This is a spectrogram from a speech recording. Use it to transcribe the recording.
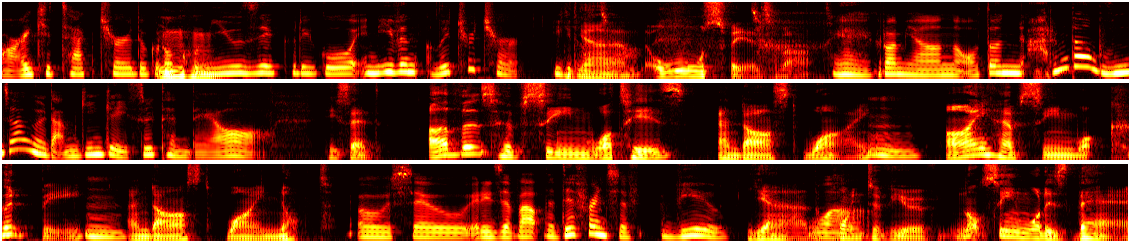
architecture도 그렇고 music 그리고 and even literature 이기도 Yeah, 하죠. all spheres of art. 예, 그러면 어떤 아름다운 문장을 남긴 게 있을 텐데요. He said, Others have seen what is and asked why. Mm. I have seen what could be and asked why not. Oh, so it is about the difference of view. Yeah, the Wow. point of view of not seeing what is there,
